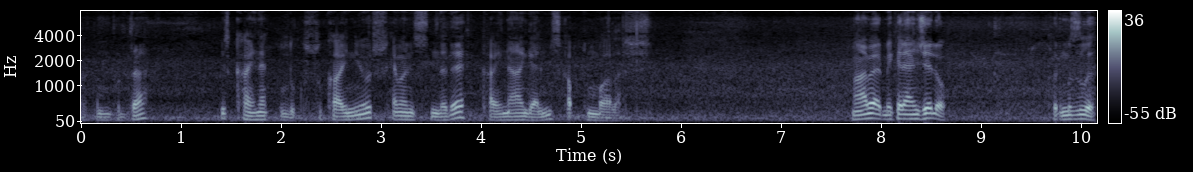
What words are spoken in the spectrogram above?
Bakın burada bir kaynak bulduk. Su kaynıyor. Hemen üstünde de kaynağa gelmiş kaplumbağalar. Ne haber Michelangelo? Kırmızılı.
